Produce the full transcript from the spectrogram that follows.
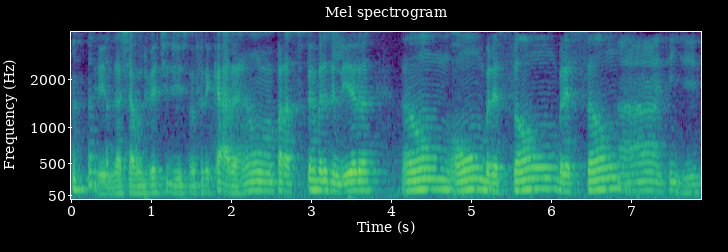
eles achavam divertidíssimo. Eu falei, cara, é uma parada super brasileira. Ão, on, Bresson, Bressão. Ah, entendi.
